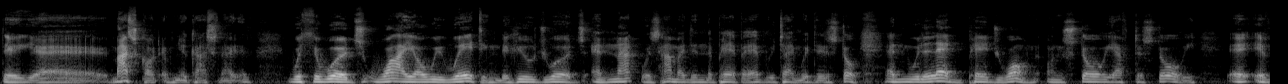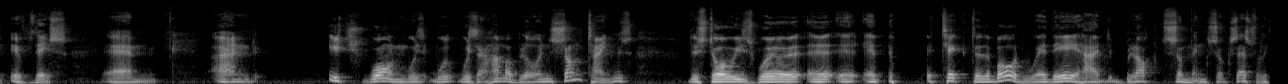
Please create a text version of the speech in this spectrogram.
the uh, mascot of Newcastle United, with the words "Why are we waiting?" The huge words, and that was hammered in the paper every time we did a story. And we led page one on story after story, if if this, um, and each one was was a hammer blow, and sometimes the stories were a, a, a tick to the board where they had blocked something successfully,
